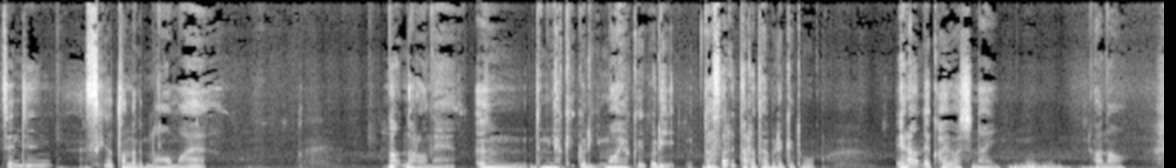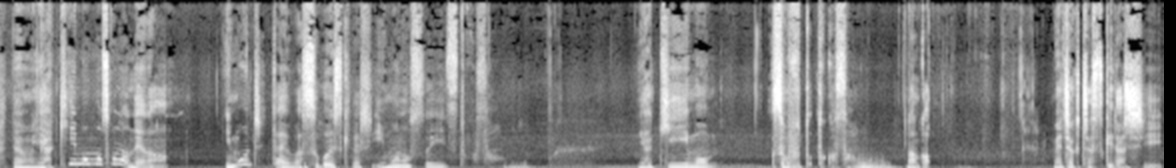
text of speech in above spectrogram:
全然好きだったんだけどなお前なんだろうねうんでも焼き栗まあ焼き栗出されたら食べるけど選んで会話しないかなでも焼き芋もそうなんだよな。芋自体はすごい好きだし芋のスイーツとかさ。焼き芋ソフトとかさ。なんかめちゃくちゃ好きだし。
